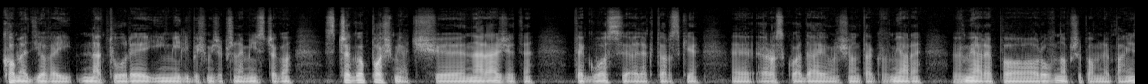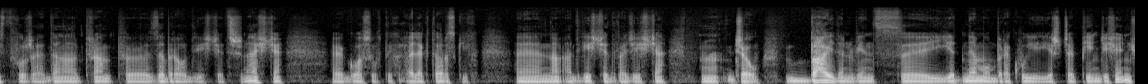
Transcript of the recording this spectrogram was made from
komediowej natury i mielibyśmy się przynajmniej z czego, z czego pośmiać. E, na razie te, te głosy elektorskie e, rozkładają się tak w miarę, w miarę porówno. Przypomnę Państwu, że Donald Trump zebrał 213 głosów tych elektorskich, no a 220 mm, Joe Biden, więc jednemu brakuje jeszcze 50,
